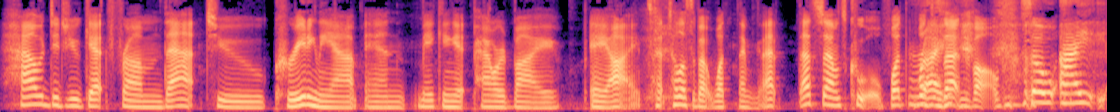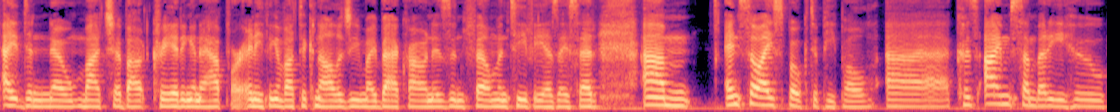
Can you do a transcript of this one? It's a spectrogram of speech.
How did you get from that to creating the app and making it powered by AI. T- tell us about what I mean, that that sounds cool. What what right. does that involve? so I I didn't know much about creating an app or anything about technology. My background is in film and TV, as I said. Um, and so I spoke to people because uh, I'm somebody who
